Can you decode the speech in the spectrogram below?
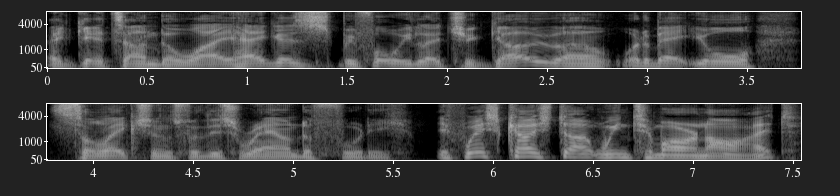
It gets underway. Haggers, before we let you go, uh, what about your selections for this round of footy? If West Coast don't win tomorrow night,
